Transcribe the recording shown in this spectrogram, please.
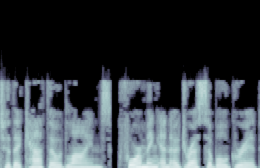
to the cathode lines, forming an addressable grid.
